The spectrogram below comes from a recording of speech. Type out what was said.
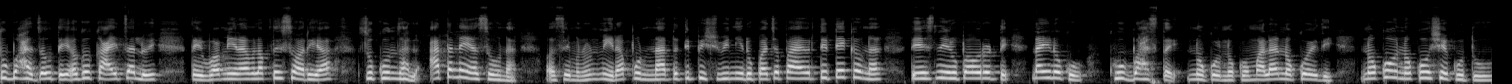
तू भाजवते. अगं काय चालू आहे? तेव्हा मीरा लागते सॉरी या चुकून झालं. आता नाही असं होणार. असे म्हणून मीरा पुन्हा आता ती पिशवी निरूपाच्या पायावरती टेकवणार. तेच निरूपा ओरडते नाही नको खूप भासतंय. नको नको मला नको आहे ते. नको नको शेकू तू.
